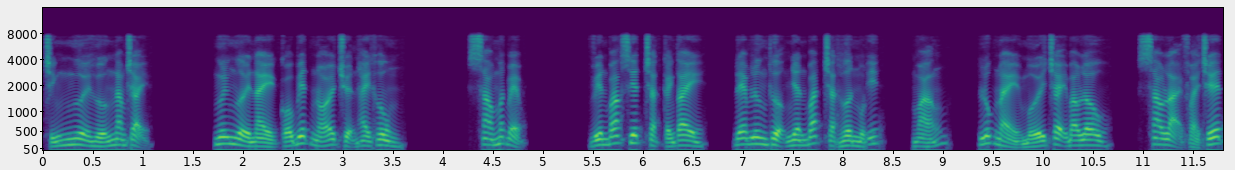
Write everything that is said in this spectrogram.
chính ngươi hướng nam chạy. Ngươi người này có biết nói chuyện hay không? Sao mất bẹp? Viên bác siết chặt cánh tay, đem lưng thượng nhân bắt chặt hơn một ít, máng, lúc này mới chạy bao lâu, sao lại phải chết?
